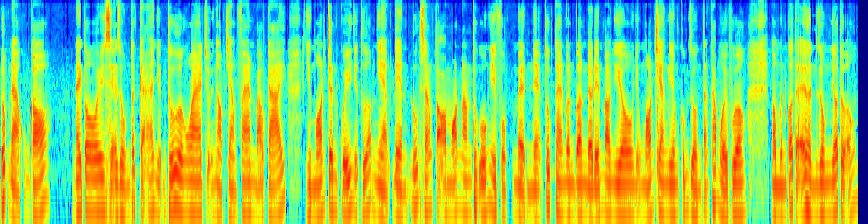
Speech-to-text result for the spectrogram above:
Lúc nào cũng có Nay tôi sẽ dùng tất cả những thứ hương hoa, chuỗi ngọc, tràng phan, bảo cái, những món chân quý, những thứ âm nhạc, đèn, đuốc sáng tỏ, món ăn, thuốc uống, y phục, mệt, nệm, thuốc than vân vân đều đến bao nhiêu những món trang nghiêm cúng dường tặng khắp mười phương mà mình có thể hình dung nhớ tưởng.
